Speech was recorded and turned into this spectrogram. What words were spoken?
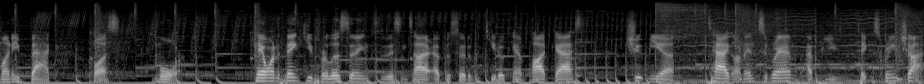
money back plus more. Hey, I want to thank you for listening to this entire episode of the Keto Kamp podcast. Shoot me a tag on Instagram after you take a screenshot.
